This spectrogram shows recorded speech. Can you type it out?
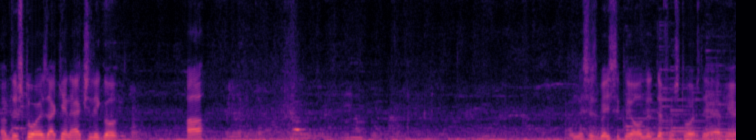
of the stores. I can actually go. Huh? And this is basically all the different stores they have here.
